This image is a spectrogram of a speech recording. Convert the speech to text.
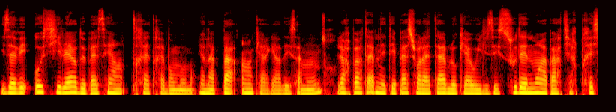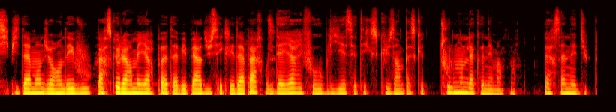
ils avaient aussi l'air de passer un très très bon moment. Il n'y en a pas un qui a regardé sa montre. Leur portable n'était pas sur la table au cas où ils aient soudainement à partir précipitamment du rendez-vous parce que leur meilleur pote avait perdu ses clés d'appart. Oui, d'ailleurs, il faut oublier cette excuse hein, parce que tout le monde la connaît maintenant. Personne n'est dupe.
